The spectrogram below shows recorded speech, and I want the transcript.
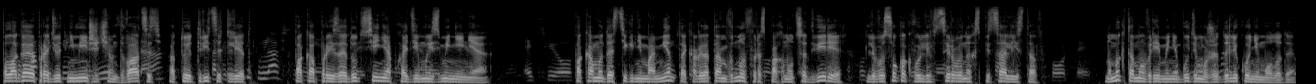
Полагаю, пройдет не меньше, чем 20, а то и 30 лет, пока произойдут все необходимые изменения. Пока мы достигнем момента, когда там вновь распахнутся двери для высококвалифицированных специалистов. Но мы к тому времени будем уже далеко не молоды.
